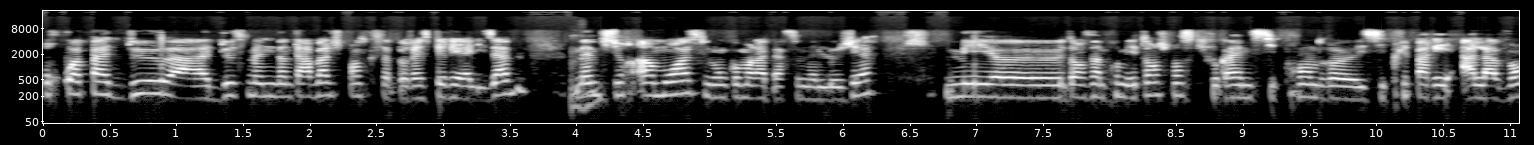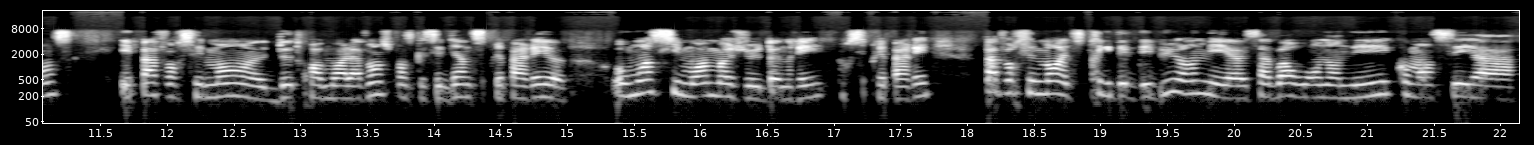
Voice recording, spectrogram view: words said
Pourquoi pas deux à deux semaines d'intervalle Je pense que ça peut rester réalisable, mhm. même sur un mois, selon comment la personne elle le gère. Mais euh, dans un premier temps, je pense qu'il faut quand même s'y prendre euh, et s'y préparer à l'avance et pas forcément euh, deux trois mois à l'avance. Je pense que c'est bien de se préparer euh, au moins six mois. Moi, je donnerais pour s'y préparer. Pas forcément être strict dès le début, hein, mais euh, savoir où on en est, commencer à,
